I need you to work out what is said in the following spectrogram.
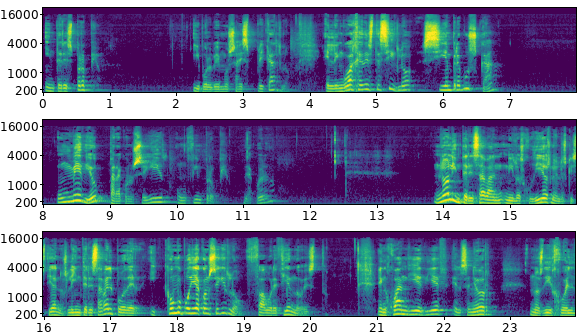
interés propio. Y volvemos a explicarlo. El lenguaje de este siglo siempre busca un medio para conseguir un fin propio. ¿De acuerdo? No le interesaban ni los judíos ni los cristianos, le interesaba el poder. ¿Y cómo podía conseguirlo? Favoreciendo esto. En Juan 10:10 10, el Señor nos dijo, el,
